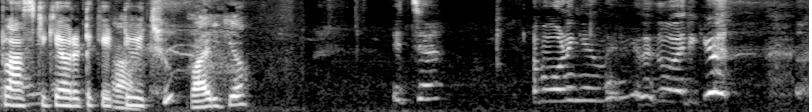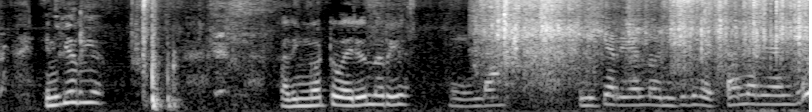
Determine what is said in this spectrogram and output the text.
പ്ലാസ്റ്റിക് കവറിട്ട് കെട്ടി വെച്ചു. വാരിക്കോ? ഇച്ച മോർണിംഗ് ഇതൊക്കെ വരിക്കും? എനിക്കറിയാം. അതിങ്ങോട്ട് വരുമെന്നറിയാം. വേണ്ട. എനിക്കറിയാമല്ലോ എനിക്കിത് വെട്ടാൻ അറിയാമെങ്കിൽ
